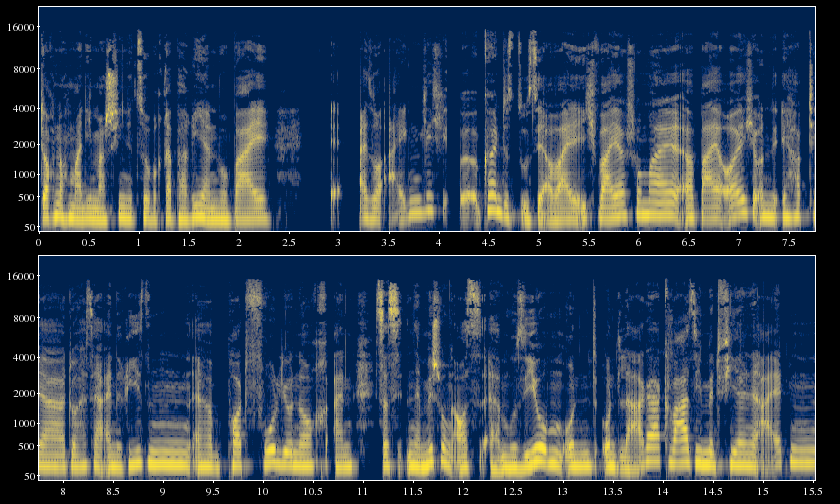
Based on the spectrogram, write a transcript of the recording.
doch nochmal die Maschine zu reparieren, wobei also eigentlich äh, könntest du es ja, weil ich war ja schon mal äh, bei euch und ihr habt ja, du hast ja ein riesen äh, Portfolio noch an, ist das eine Mischung aus Museum und und Lager quasi mit vielen alten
